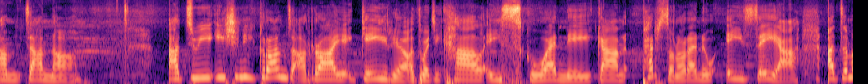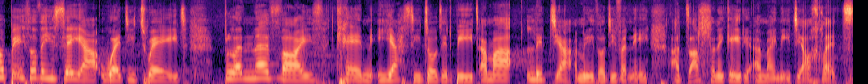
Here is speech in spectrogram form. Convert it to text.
amdano. A dwi eisiau ni gwrando ar rai geiriau oedd wedi cael ei sgwennu gan person o'r enw Eisea. A dyma beth oedd Eisea wedi dweud blynyddoedd cyn i Iesu dod i'r byd. A mae Lydia yn mynd i ddod i fyny a darllen y geiriau yma i ni. Diolch, Lyd.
